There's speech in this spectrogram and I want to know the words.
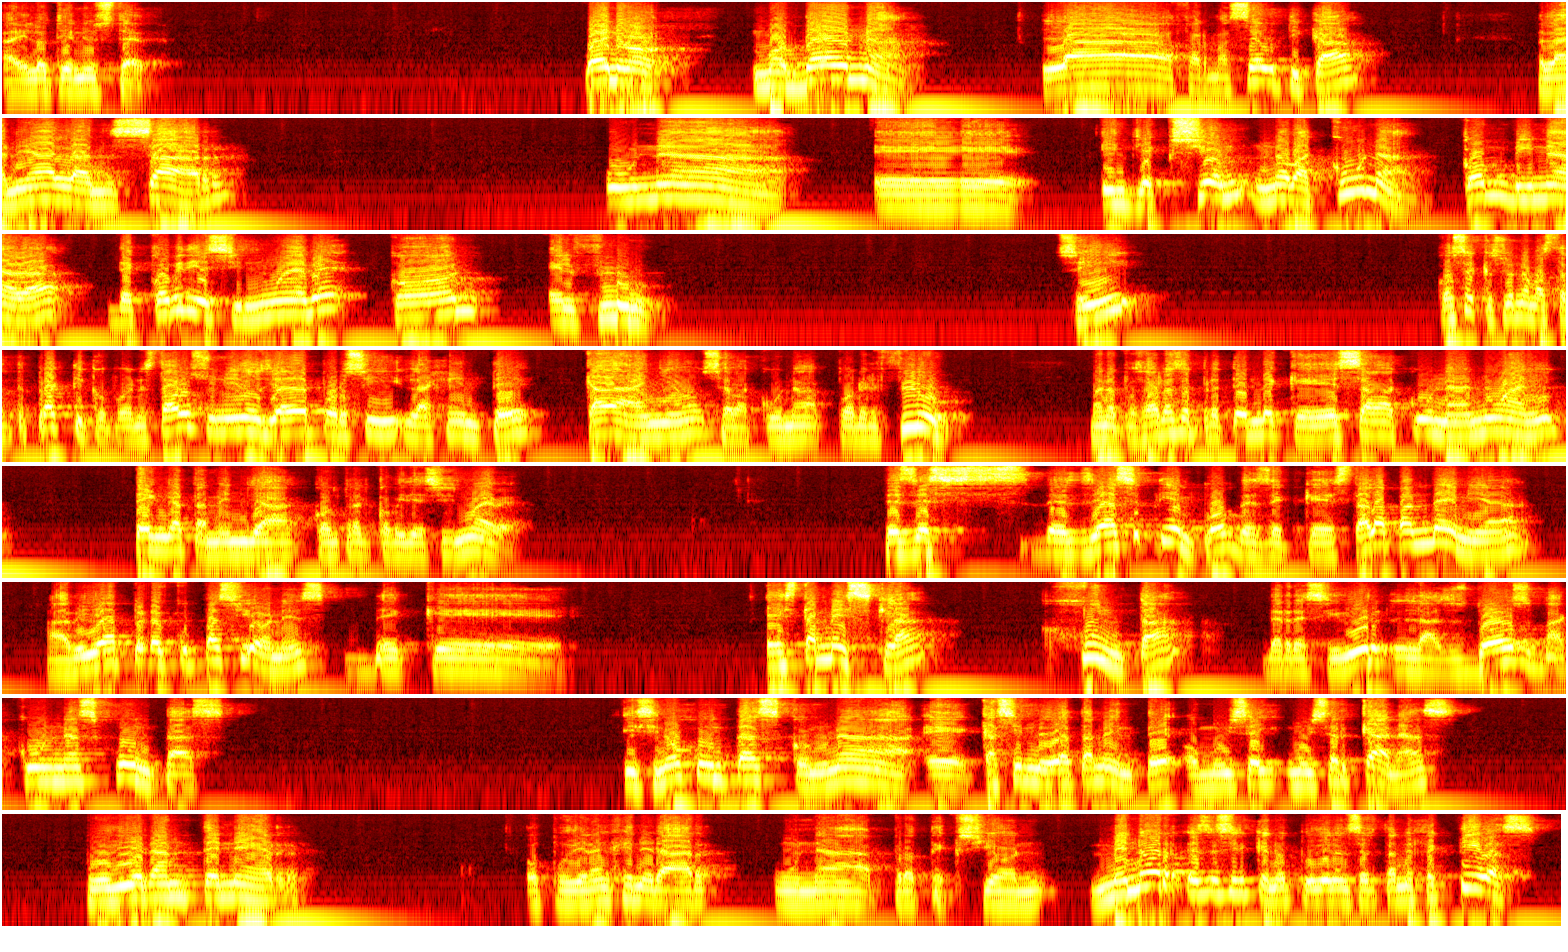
Ahí lo tiene usted. Bueno, Moderna, la farmacéutica, planea lanzar una eh, inyección, una vacuna combinada de COVID-19 con el flu. ¿sí? Cosa que suena bastante práctico, porque en Estados Unidos ya de por sí la gente cada año se vacuna por el flu. Bueno, pues ahora se pretende que esa vacuna anual tenga también ya contra el COVID-19. Desde, desde hace tiempo, desde que está la pandemia, había preocupaciones de que esta mezcla junta de recibir las dos vacunas juntas y si no juntas con una eh, casi inmediatamente o muy, muy cercanas, pudieran tener o pudieran generar una protección menor, es decir, que no pudieran ser tan efectivas.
